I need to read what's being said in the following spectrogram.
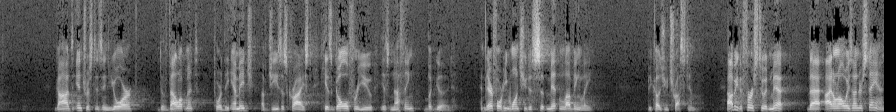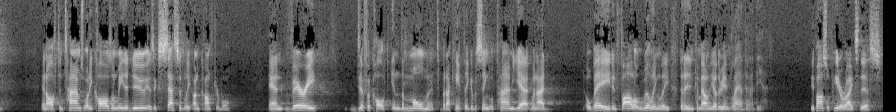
God's interest is in your development toward the image of Jesus Christ. His goal for you is nothing but good. And therefore, he wants you to submit lovingly because you trust him. I'll be the first to admit that I don't always understand. And oftentimes, what he calls on me to do is excessively uncomfortable and very difficult in the moment, but I can't think of a single time yet when I obeyed and followed willingly that I didn't come out on the other end glad that I did. The Apostle Peter writes this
